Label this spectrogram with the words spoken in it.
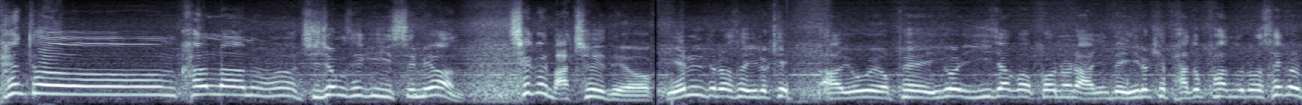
팬턴 컬러는 지정색이 있으면 색을 맞춰야 돼요. 예를 들어서 이렇게 아 요 옆에 이거 이 작업 거는 아닌데 이렇게 바둑판으로 색을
